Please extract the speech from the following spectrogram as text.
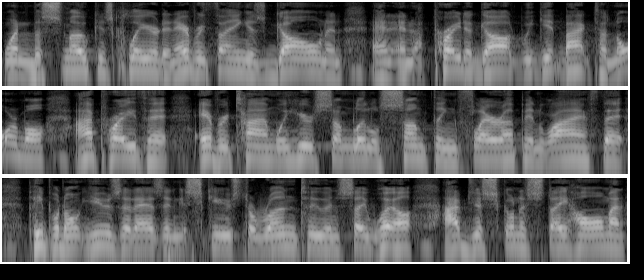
when the smoke is cleared and everything is gone, and, and, and I pray to God we get back to normal, I pray that every time we hear some little something flare up in life, that people don't use it as an excuse to run to and say, Well, I'm just going to stay home and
